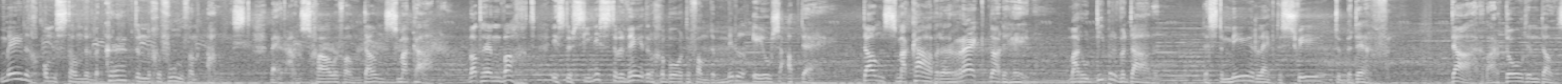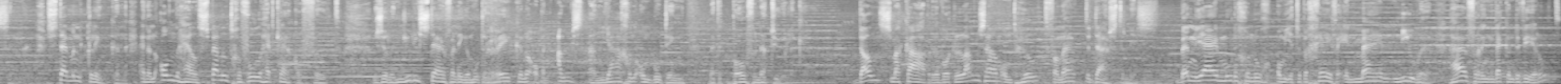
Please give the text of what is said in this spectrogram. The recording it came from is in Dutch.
Menig omstander bekruipt een gevoel van angst bij het aanschouwen van Dans Macabre. Wat hen wacht is de sinistere wedergeboorte van de middeleeuwse abdij. Dans Macabre reikt naar de hemel. Maar hoe dieper we dalen, des te meer lijkt de sfeer te bederven. Daar waar doden dansen, stemmen klinken en een onheilspellend gevoel het kerkhof vult, zullen jullie stervelingen moeten rekenen op een angstaanjagende ontmoeting met het bovennatuurlijke. Dans macabre wordt langzaam onthuld vanuit de duisternis. Ben jij moedig genoeg om je te begeven in mijn nieuwe, huiveringwekkende wereld?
